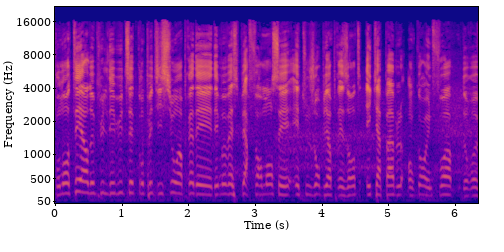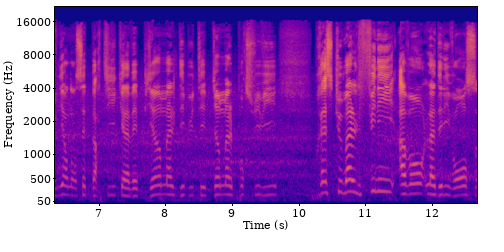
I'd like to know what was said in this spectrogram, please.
qu'on enterre depuis le début de cette compétition après des, mauvaises performances est, toujours bien présente et capable encore une fois de revenir dans cette partie qu'elle avait bien mal débuté, bien mal poursuivie, presque mal finie avant la délivrance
